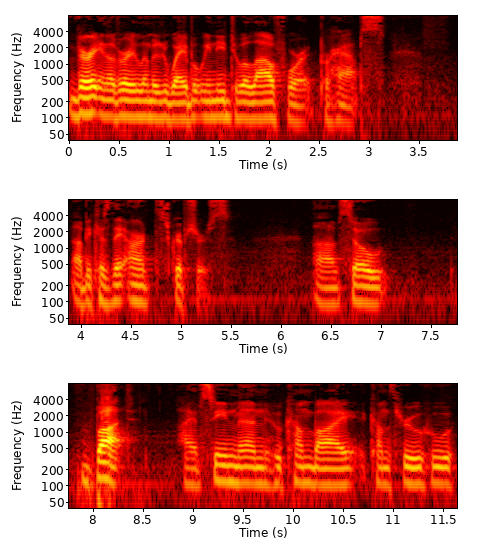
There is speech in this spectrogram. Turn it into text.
very in a very limited way, but we need to allow for it, perhaps, uh, because they aren't the scriptures. Uh, so, but I have seen men who come by, come through, who,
